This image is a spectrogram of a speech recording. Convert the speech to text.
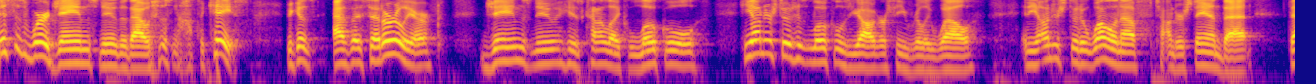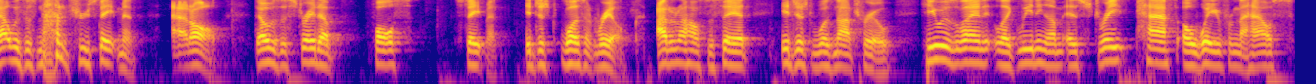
this is where James knew that that was just not the case. Because as I said earlier, James knew his kind of like local, he understood his local geography really well. And he understood it well enough to understand that that was just not a true statement at all. That was a straight up false statement. It just wasn't real. I don't know how else to say it. It just was not true. He was land, like leading them a straight path away from the house.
